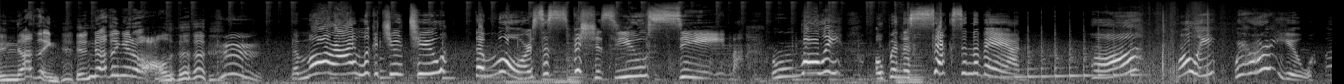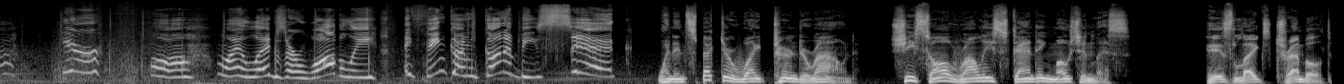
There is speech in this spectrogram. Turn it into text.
nothing. Nothing at all. hmm. The more I look at you two, the more suspicious you seem. Rollie, open the sacks in the van. Huh? Rollie, where are you? Uh, here. Oh, my legs are wobbly. I think I'm gonna be sick. When Inspector White turned around, she saw Rollie standing motionless. His legs trembled,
